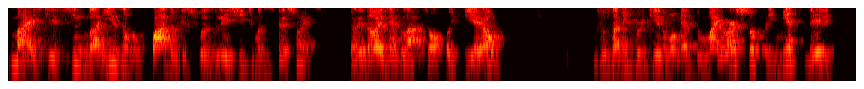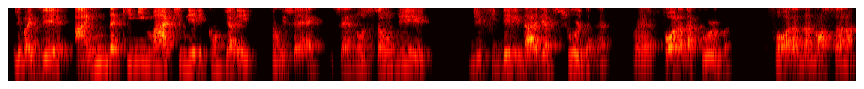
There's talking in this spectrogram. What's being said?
mas que singularizam no quadro de suas legítimas expressões. Então ele dá o um exemplo lá: Jó foi fiel justamente porque no momento do maior sofrimento dele, ele vai dizer: ainda que me mate, nele confiarei. Então, isso é, isso é noção de, de fidelidade absurda, né? É fora da curva, fora da nossa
